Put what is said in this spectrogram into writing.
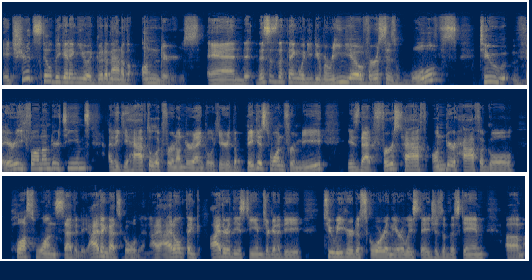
it should still be getting you a good amount of unders. And this is the thing when you do Mourinho versus Wolves, two very fun under teams. I think you have to look for an under angle here. The biggest one for me is that first half under half a goal plus 170. I think that's golden. I, I don't think either of these teams are going to be too eager to score in the early stages of this game. Um,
